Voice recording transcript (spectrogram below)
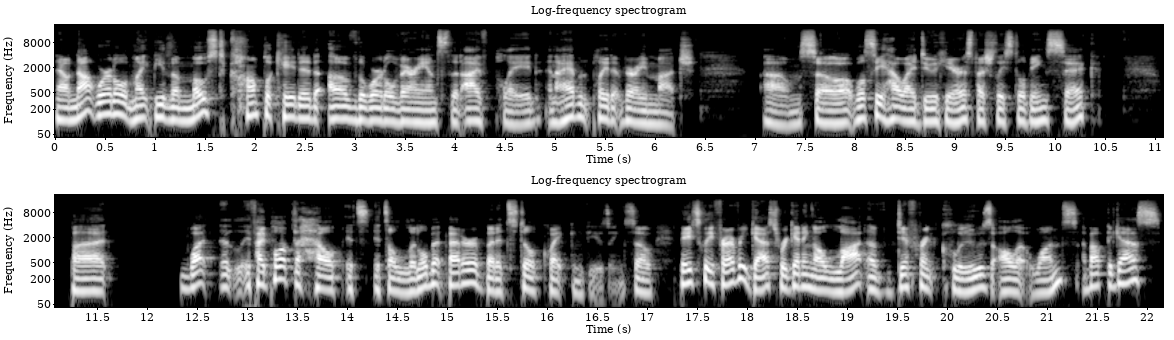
Now, Not Wordle might be the most complicated of the Wordle variants that I've played, and I haven't played it very much. Um, so we'll see how I do here, especially still being sick. But what if I pull up the help, it's it's a little bit better, but it's still quite confusing. So basically for every guess, we're getting a lot of different clues all at once about the guess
